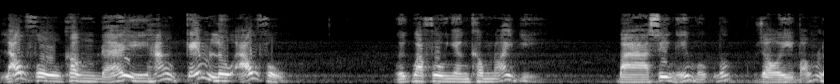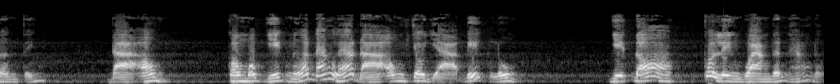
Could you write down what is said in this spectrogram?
Lão phù không để hắn kém lưu ảo phù. Nguyệt Hoa phu nhân không nói gì. Bà suy nghĩ một lúc rồi bỗng lên tiếng. Đà ông, còn một việc nữa đáng lẽ đà ông cho già biết luôn. Việc đó có liên quan đến hắn đâu.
